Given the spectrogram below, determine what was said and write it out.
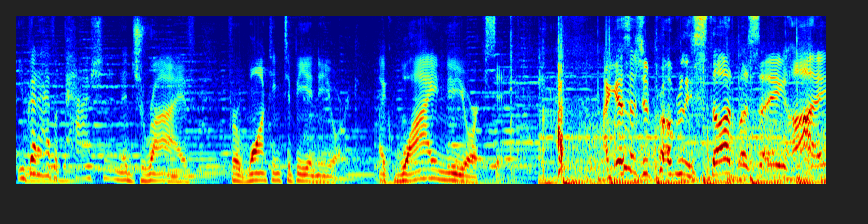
you got to have a passion and a drive for wanting to be in New York. Like, why New York City? I guess I should probably start by saying hi,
